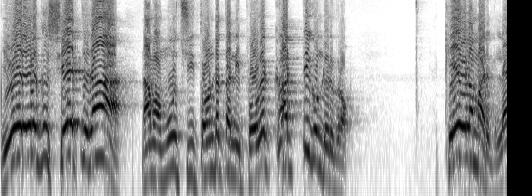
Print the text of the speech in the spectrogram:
இவர்களுக்கு சேர்த்துதான் நம்ம மூச்சு தொண்டை தண்ணி போக கட்டி கொண்டு இருக்கிறோம் கேவலமா இருக்குல்ல?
